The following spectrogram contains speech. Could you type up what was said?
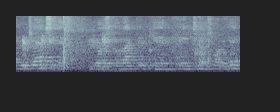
Andrew Jackson was elected in 1828.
